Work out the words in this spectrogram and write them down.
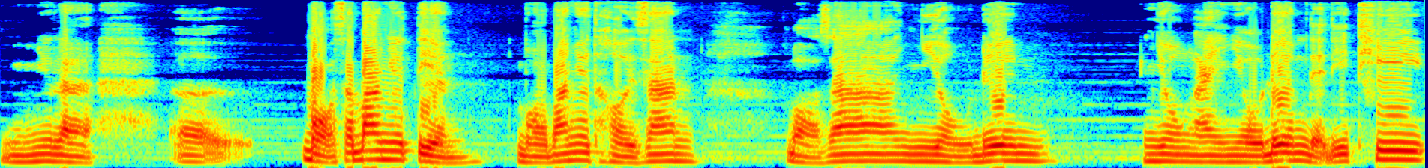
Như là uh, bỏ ra bao nhiêu tiền bỏ bao nhiêu thời gian bỏ ra nhiều đêm nhiều ngày nhiều đêm để đi thi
